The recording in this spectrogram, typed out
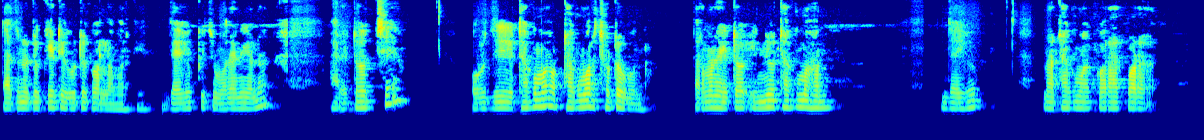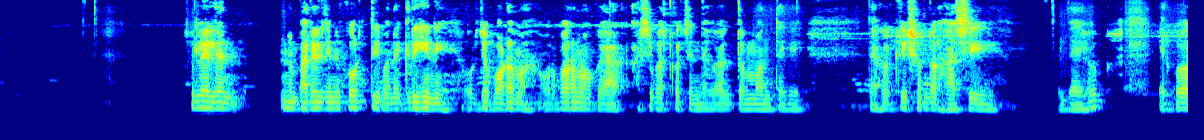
তার জন্য একটু কেটে কুটে করলাম আর কি। যাই হোক, কিছু মনে নিও না। আর এটা হচ্ছে ওর যে ঠাকুমা, ওর ঠাকুমার ছোট বোন। তার মানে এটা ইনিও ঠাকুমা হন। যাই হোক, না ঠাকুমা করার পর চলে এলেন বাড়ির যিনি কর্ত্রী মানে গৃহিণী, ওর যে বড় মা, ওর বড় মা ওকে আশীর্বাদ করছেন, দেখো, একদম মন থেকে। দেখো কি সুন্দর হাসি। যাই হোক, এরপর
